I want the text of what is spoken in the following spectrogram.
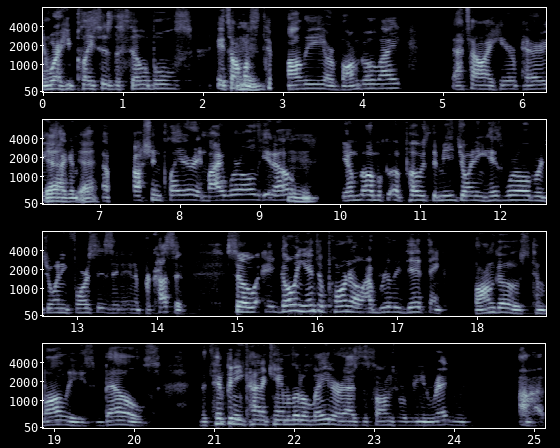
and where he places the syllables. It's almost mm-hmm. timbali or bongo like. That's how I hear Perry. Yeah, like an, yeah. a percussion player in my world, you know. Mm-hmm. You know, opposed to me joining his world, we're joining forces in, in a percussive. So eh, going into porno, I really did think bongos, timbales, bells. The timpani kind of came a little later as the songs were being written. Uh,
